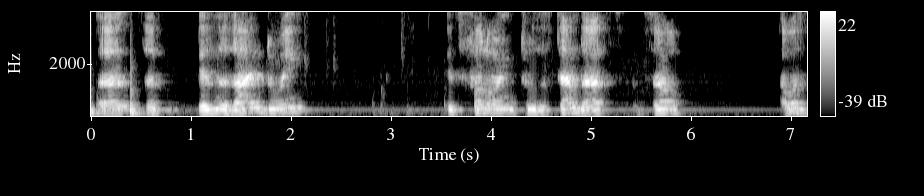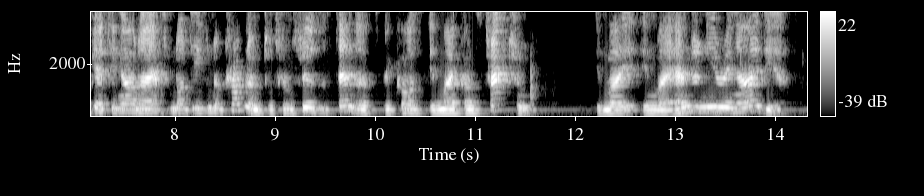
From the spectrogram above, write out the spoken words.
uh, the business I'm doing is following to the standards, and so I was getting out. I have not even a problem to fulfill the standards because in my construction, in my in my engineering ideas,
